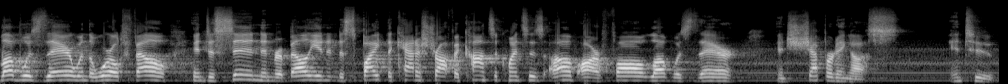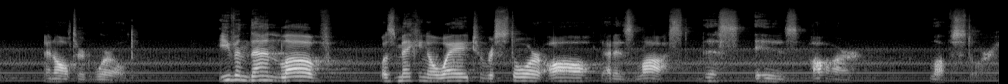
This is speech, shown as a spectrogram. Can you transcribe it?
Love was there when the world fell into sin and rebellion, and despite the catastrophic consequences of our fall, love was there in shepherding us into an altered world. Even then, love was making a way to restore all that is lost. This is our love story.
